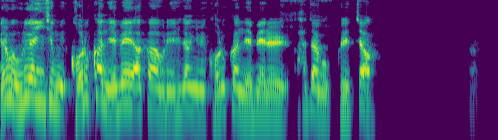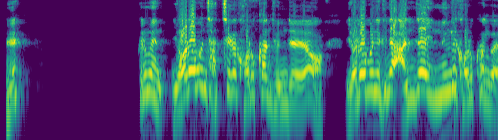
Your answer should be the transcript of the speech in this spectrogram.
여러분 우리가 이 지금 거룩한 예배 아까 우리 회장님이 거룩한 예배를 하자고 그랬죠? 네? 그러면 여러분 자체가 거룩한 존재예요. 여러분이 그냥 앉아 있는 게 거룩한 거예요.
